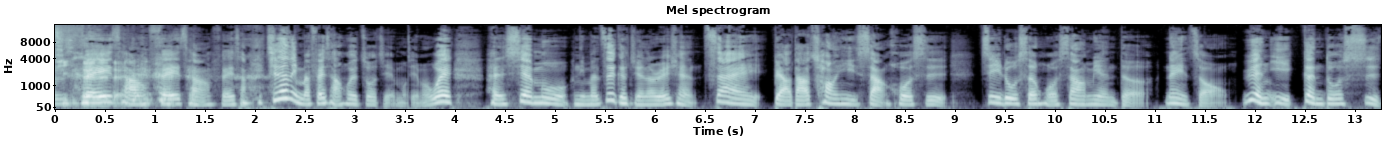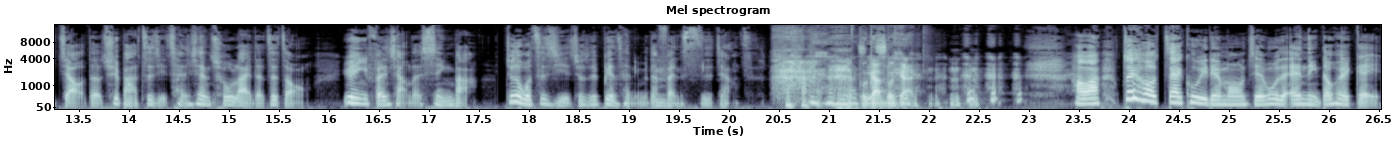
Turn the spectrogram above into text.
题，非常非常非常。其实你们非常会做节目，节目我也很羡慕你们这个 generation 在表达创意上，或是记录生活上面的那种愿意更多视角的去把自己呈现出来的这种愿意分享的心吧。就是我自己，就是变成你们的粉丝这样子。嗯不 敢不敢，好啊！最后在酷姨联盟节目的 ending 都会给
